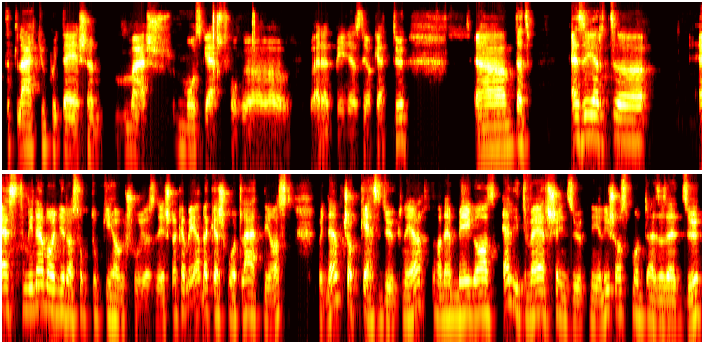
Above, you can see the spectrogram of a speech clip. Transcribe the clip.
tehát látjuk, hogy teljesen más mozgást fog eredményezni a kettő. Tehát ezért ezt mi nem annyira szoktuk kihangsúlyozni, és nekem érdekes volt látni azt, hogy nem csak kezdőknél, hanem még az elit versenyzőknél is azt mondta ez az edző,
